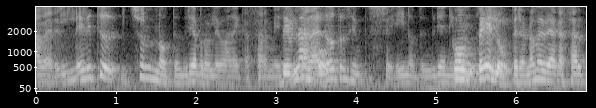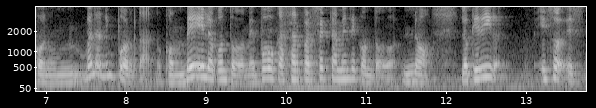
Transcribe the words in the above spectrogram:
A ver, el, el hecho de, yo no tendría problema de casarme. ¿De si para blanco? el otro sí, sí, no tendría ningún Con velo. Pero no me voy a casar con un, bueno, no importa, con velo, con todo, me puedo casar perfectamente con todo. No. Lo que digo eso es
